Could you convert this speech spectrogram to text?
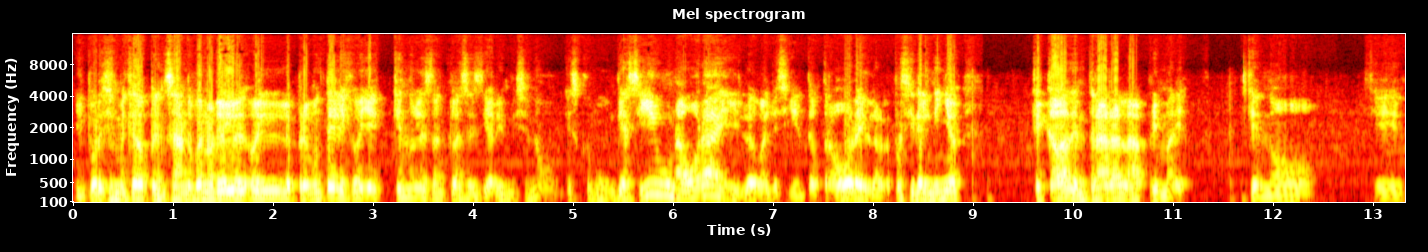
Y por decir, me quedo pensando, bueno, hoy le, pregunté, le dije, oye, ¿qué no les dan clases diarias? Y me dice, no, es como un día sí, una hora, y luego al día siguiente otra hora, y bla, bla. Por decir, el niño que acaba de entrar a la primaria, que no, que,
